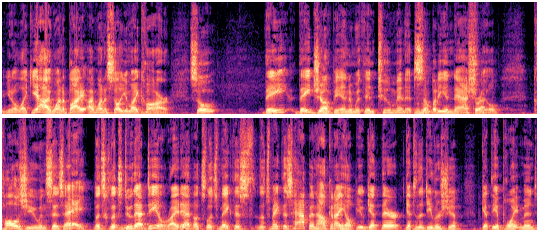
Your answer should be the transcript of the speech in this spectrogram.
You know, like yeah, I want to buy, I want to sell you my mm-hmm. car. So they they jump in, and within two minutes, mm-hmm. somebody in Nashville calls you and says, "Hey, let's let's do that deal, right, Ed? Let's let's make this let's make this happen. How can I help you get there, get to the dealership, get the appointment?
